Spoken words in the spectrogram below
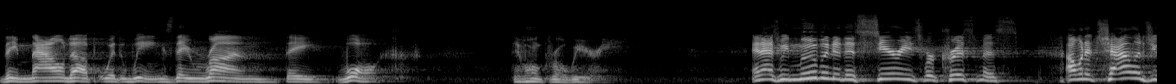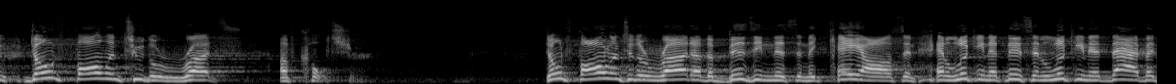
They mount up with wings. They run. They walk. They won't grow weary. And as we move into this series for Christmas, I want to challenge you don't fall into the ruts of culture. Don't fall into the rut of the busyness and the chaos and, and looking at this and looking at that, but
